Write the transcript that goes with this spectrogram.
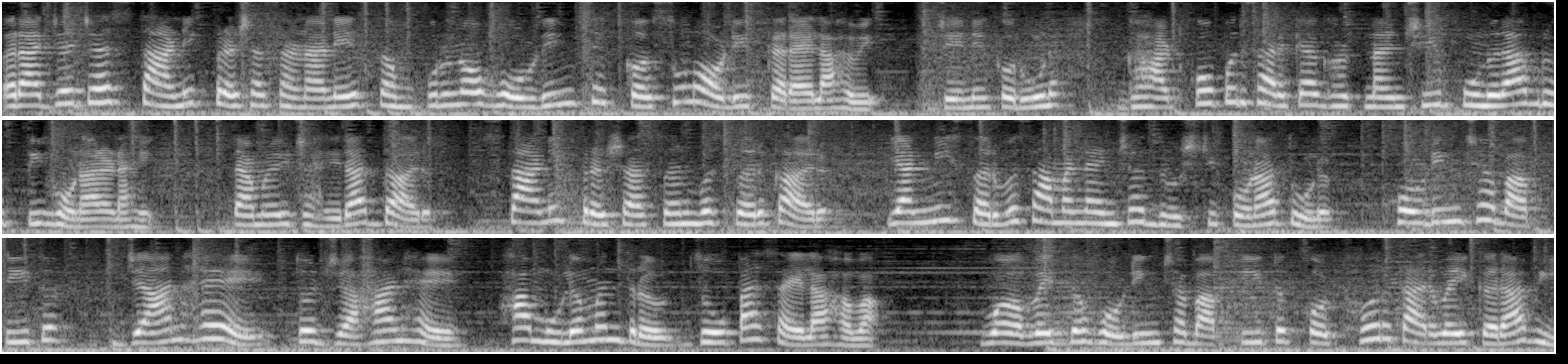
राज्याच्या स्थानिक प्रशासनाने संपूर्ण होर्डिंगचे कसून ऑडिट करायला हवे जेणेकरून घाटकोपर सारख्या घटनांची पुनरावृत्ती होणार नाही. त्यामुळे जाहिरातदार स्थानिक प्रशासन व सरकार यांनी सर्वसामान्यांच्या दृष्टिकोनातून होर्डिंगच्या बाबतीत जान है तो जहान है हा मूलमंत्र जोपासायला हवा. व अवैध होर्डिंगच्या बाबतीत कठोर कारवाई करावी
